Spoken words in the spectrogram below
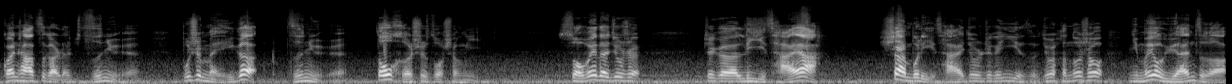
观察自个儿的子女，不是每一个子女都合适做生意。所谓的就是这个理财啊，善不理财就是这个意思。就是很多时候你没有原则，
